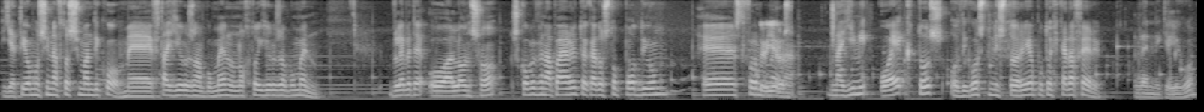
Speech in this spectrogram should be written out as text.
γιατί όμως είναι αυτό σημαντικό με 7 γύρους να απομένουν, 8 γύρους να απομένουν βλέπετε ο Αλόνσο σκόπευε να πάρει το εκατοστό πόντιουμ ε, στη Φόρμουλα 1. Να γίνει ο έκτος οδηγός στην ιστορία που το έχει καταφέρει. Δεν είναι και λίγο.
